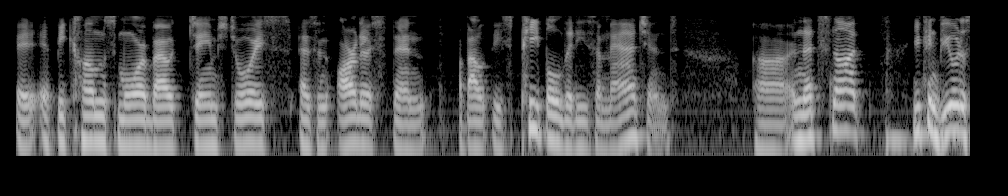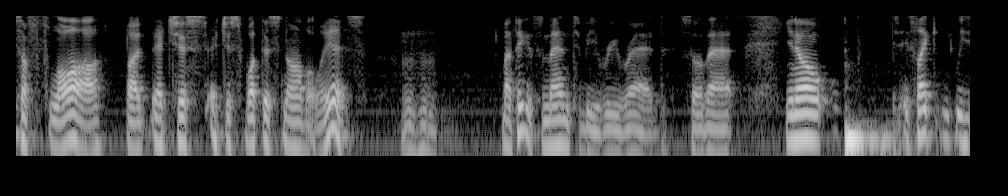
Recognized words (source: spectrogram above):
it, it, becomes more about James Joyce as an artist than about these people that he's imagined. Uh, and that's not, you can view it as a flaw, but it's just, it's just what this novel is. Mm-hmm. I think it's meant to be reread so that, you know, it's like you,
